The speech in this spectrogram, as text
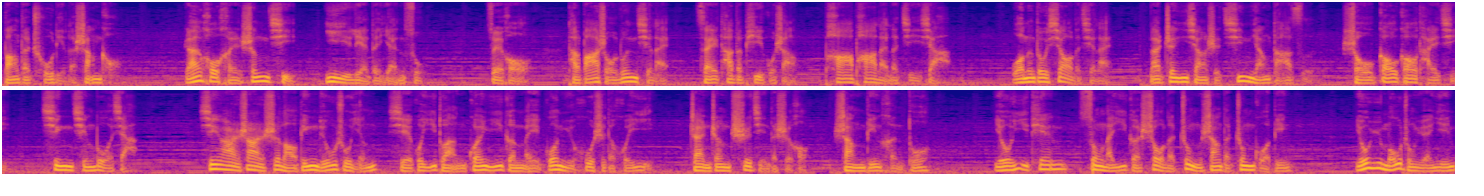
帮他处理了伤口，然后很生气，一脸的严肃。最后，他把手抡起来，在他的屁股上啪啪来了几下，我们都笑了起来。那真像是亲娘打子，手高高抬起，轻轻落下。新二十二师老兵刘树营写过一段关于一个美国女护士的回忆：战争吃紧的时候，伤兵很多。有一天送来一个受了重伤的中国兵，由于某种原因，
